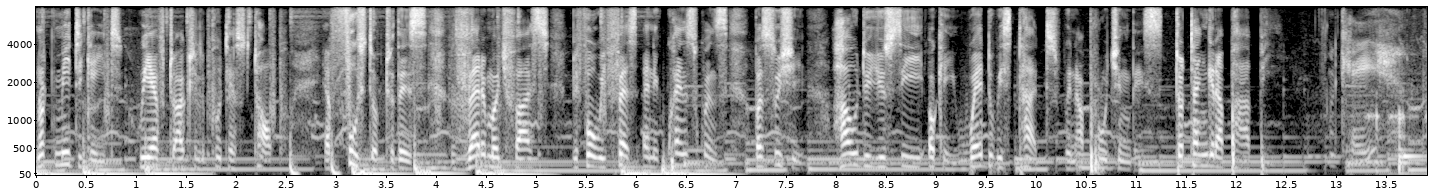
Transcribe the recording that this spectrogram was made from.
not mitigate, we have to actually put a stop, a full stop to this very much fast before we face any consequence. But Sushi, how do you see, okay, where do we start when approaching this? Totangira papi. Okay.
